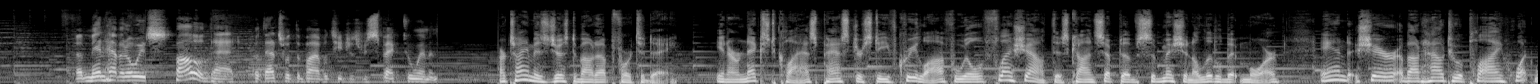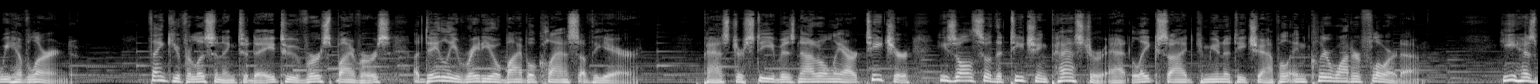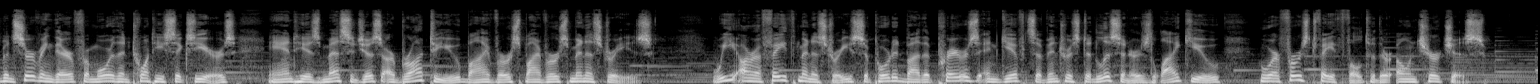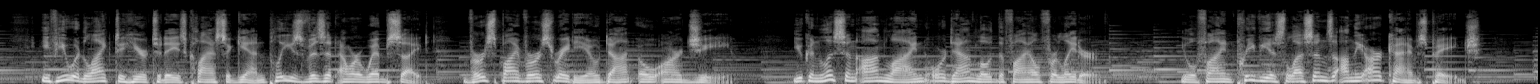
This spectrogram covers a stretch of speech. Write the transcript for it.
Uh, men haven't always followed that, but that's what the Bible teaches respect to women. Our time is just about up for today. In our next class, Pastor Steve Kreloff will flesh out this concept of submission a little bit more and share about how to apply what we have learned. Thank you for listening today to Verse by Verse, a daily radio Bible class of the air. Pastor Steve is not only our teacher, he's also the teaching pastor at Lakeside Community Chapel in Clearwater, Florida. He has been serving there for more than 26 years, and his messages are brought to you by Verse by Verse Ministries. We are a faith ministry supported by the prayers and gifts of interested listeners like you who are first faithful to their own churches. If you would like to hear today's class again, please visit our website, versebyverseradio.org. You can listen online or download the file for later. You'll find previous lessons on the archives page.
